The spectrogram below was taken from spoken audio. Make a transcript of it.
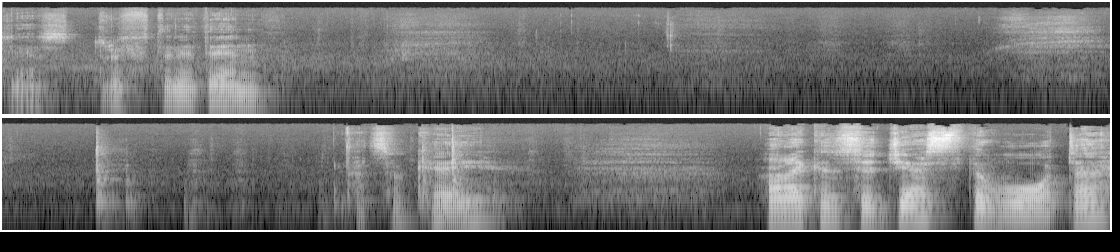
Just drifting it in. That's okay. And I can suggest the water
